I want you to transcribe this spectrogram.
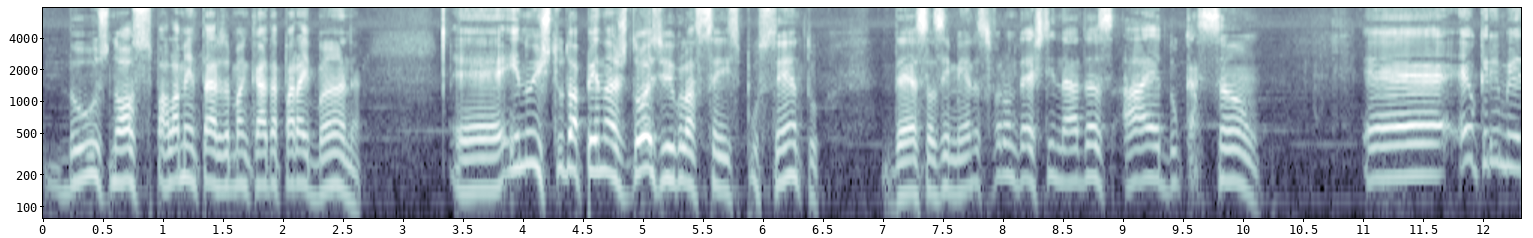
dos nossos parlamentares da bancada paraibana. É, e no estudo, apenas 2,6% dessas emendas foram destinadas à educação. É, eu queria me,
